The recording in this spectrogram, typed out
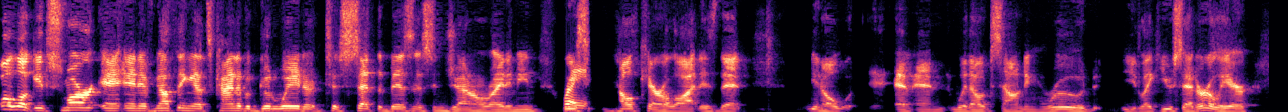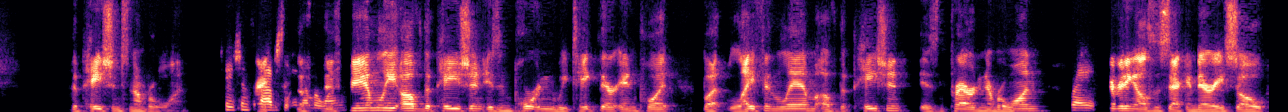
Well, look, it's smart, and, and, if nothing, it's kind of a good way to to set the business in general, right? I mean, we right. see healthcare a lot is that, you know, and and without sounding rude, you, like you said earlier, the patient's number one. Patient's right? absolutely the, number one. The family of the patient is important. We take their input, but life and limb of the patient is priority number one. Right. Everything else is secondary. So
